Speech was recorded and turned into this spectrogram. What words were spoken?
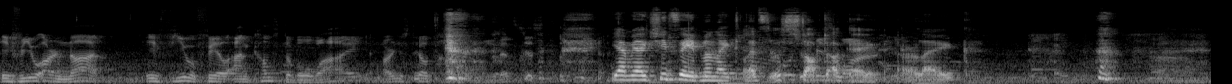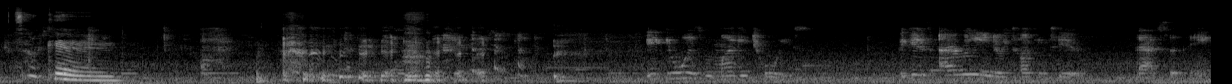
if you are not, if you feel uncomfortable, why are you still talking to me? That's just. Yeah, I mean, like she'd say it, and I'm like, let's just stop talking, smart, yeah. or like, Uh, it's okay. It, it was my choice. Because I really enjoy talking to you. That's the thing.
